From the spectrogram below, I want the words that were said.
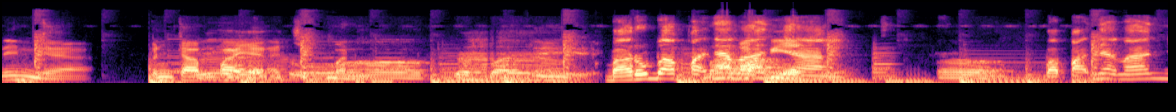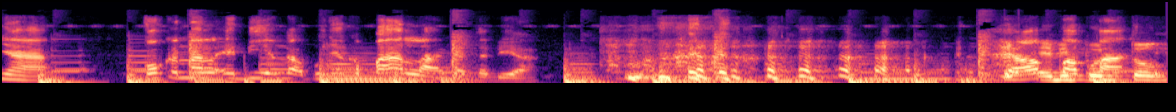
ini ya pencapaian Iya, achievement. Oh, pencapaian. Baru bapaknya Bapak nanya. Eh, bapaknya nanya, kok kenal Edi yang nggak punya kepala kata dia. Siapa Edi Pak? Puntung.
